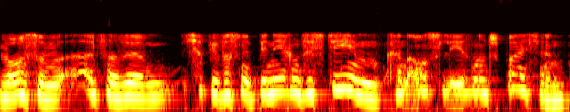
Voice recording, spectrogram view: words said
Die war auch so, einfach sehr, ich habe hier was mit binären Systemen, kann auslesen und speichern.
